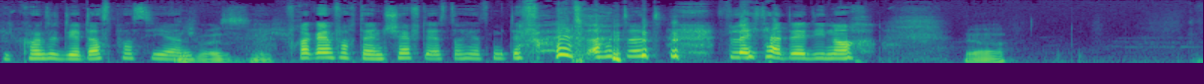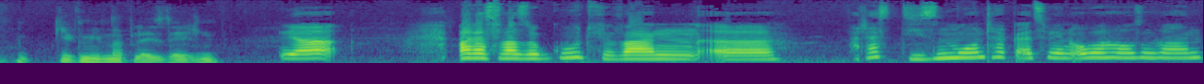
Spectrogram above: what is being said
Wie konnte dir das passieren? Ich weiß es nicht. Frag einfach deinen Chef, der ist doch jetzt mit der verheiratet. Vielleicht hat er die noch. Ja. Give me my Playstation. Ja. Aber das war so gut. Wir waren, äh, war das diesen Montag, als wir in Oberhausen waren?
